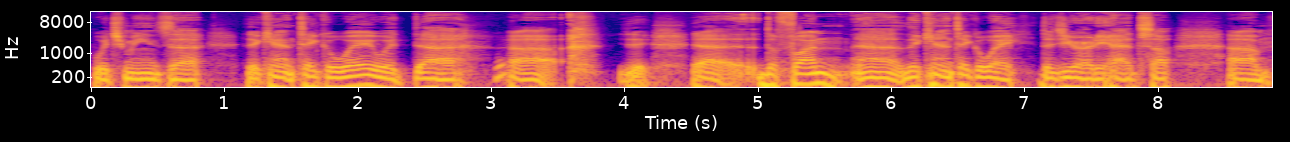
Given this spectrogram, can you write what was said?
which means uh, they can't take away with uh, uh, the fun. Uh, they can't take away that you already had. So um,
